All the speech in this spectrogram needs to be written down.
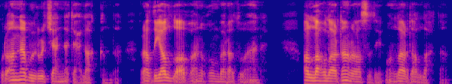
Quran nə buyurur cənnət əhli haqqında? Radiyallahu anhum və radu anh. Allah onlardan razıdır, onlar da Allahdan.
